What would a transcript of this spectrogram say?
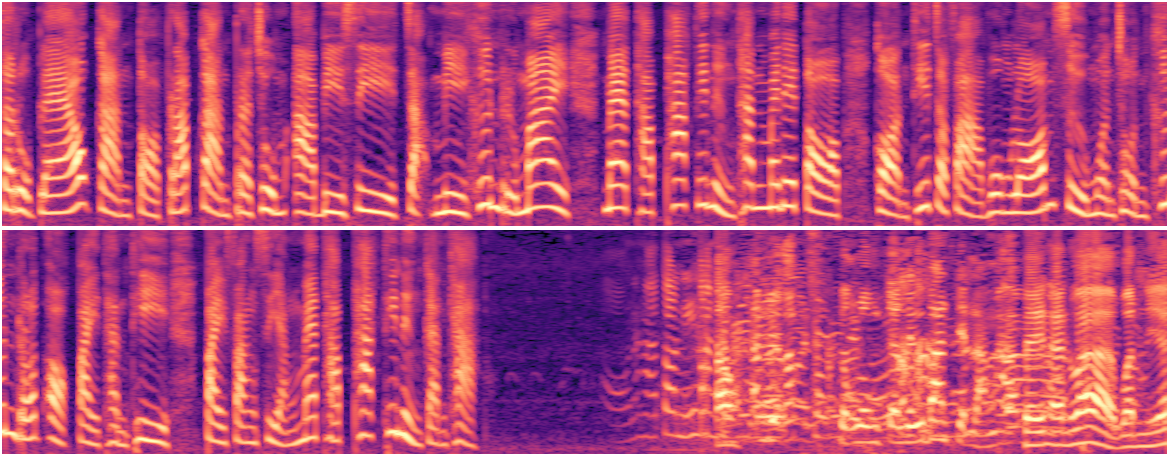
สรุปแล้วการตอบรับการประชุม RBC จะมีขึ้นหรือไม่แม่ทัพภาคที่หนึ่งท่านไม่ได้ตอบ ก่อนที่จะฝ่าวงล้อมสื่อมวลชนขึ้นรถออกไปทันที ไปฟังเสียงแม่ทัพภาคที่หนึ่งกันค่ะตอนนี้ทางท่านนายกครับตกลงจะรื้อบ้านเจ็ดหลังนะครับเป็นอันว่าวันเนี้ย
